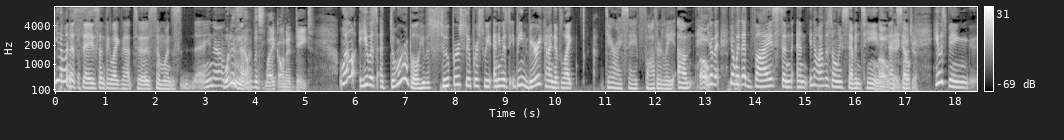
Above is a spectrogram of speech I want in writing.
you don't want to say something like that to someone's. You know, What is no. Elvis like on a date? Well, he was adorable. He was super, super sweet, and he was being very kind of like, dare I say, fatherly. Um, Oh, you know, but you know, with advice and and you know, I was only seventeen, Oh, okay, and so gotcha. he was being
